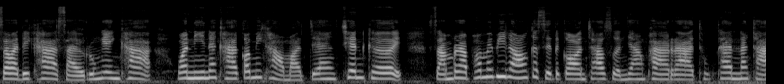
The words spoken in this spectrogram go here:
สวัสดีค่ะ สายรุ้งเองค่ะ วันนี้นะคะก็มีข่าวมาแจ้ง เช่นเคยสำหรับพ่อแม่พี่น้องเกษตรกรชาวสวนยางพาราทุกท่านนะคะ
